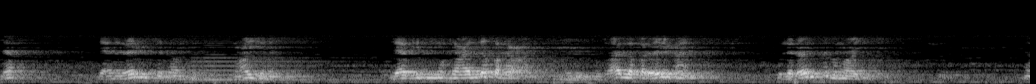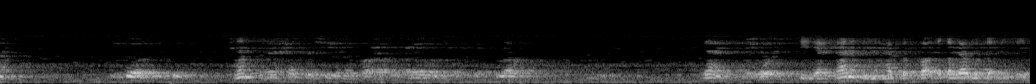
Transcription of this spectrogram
لا. لأن العلم صفة معينة لكن متعلقها عام. متعلق العلم عام. ولا العلم صفة معينة. نعم. حتى شيء على وجه لا إذا كانت المحبة صادقة لا بد أن يطيع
